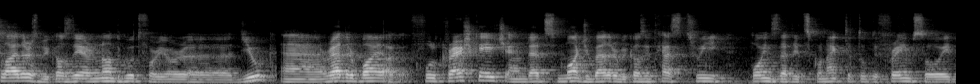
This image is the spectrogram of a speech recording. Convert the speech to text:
sliders because they are not good for your uh, duke uh, rather buy a full crash cage and that's much better because it has three points that it's connected to the frame so it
